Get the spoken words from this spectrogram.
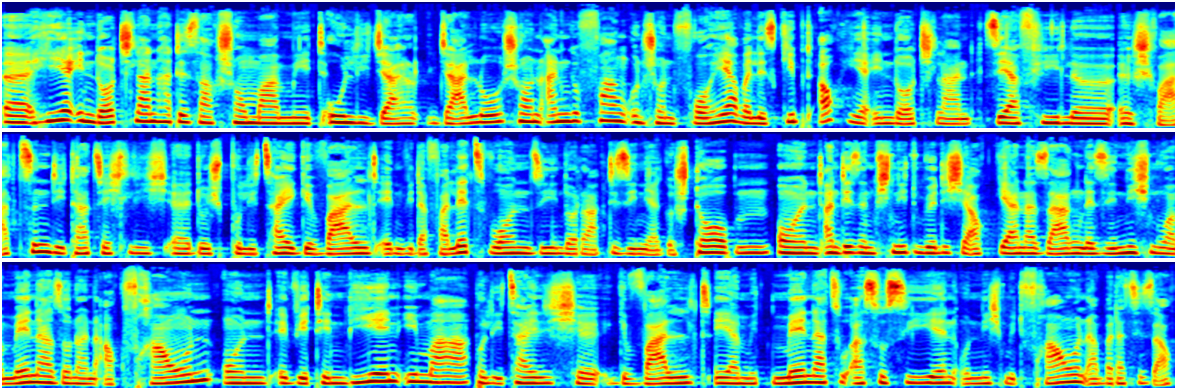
Äh, hier in Deutschland hat es auch schon mal mit Uli Jallo schon angefangen und schon vorher, weil es gibt auch hier in Deutschland sehr viele äh, Schwarzen, die tatsächlich äh, durch Polizeigewalt entweder verletzt worden sind oder die sind ja gestorben. Und an diesem Schnitt würde ich ja auch gerne sagen, dass sind nicht nur Männer, sondern auch Frauen und wir tendieren immer polizeiliche Gewalt eher mit Männern zu assoziieren assoziieren und nicht mit Frauen, aber das ist auch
